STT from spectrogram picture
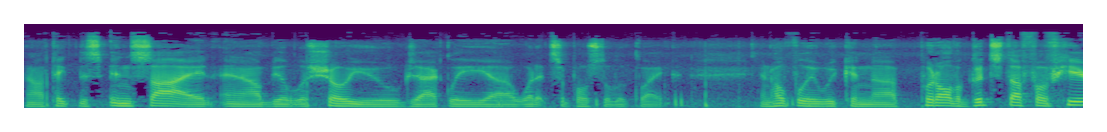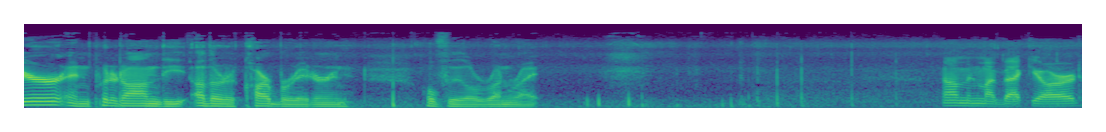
And I'll take this inside and I'll be able to show you exactly uh, what it's supposed to look like. And hopefully we can uh, put all the good stuff of here and put it on the other carburetor and hopefully it'll run right. Now I'm in my backyard.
